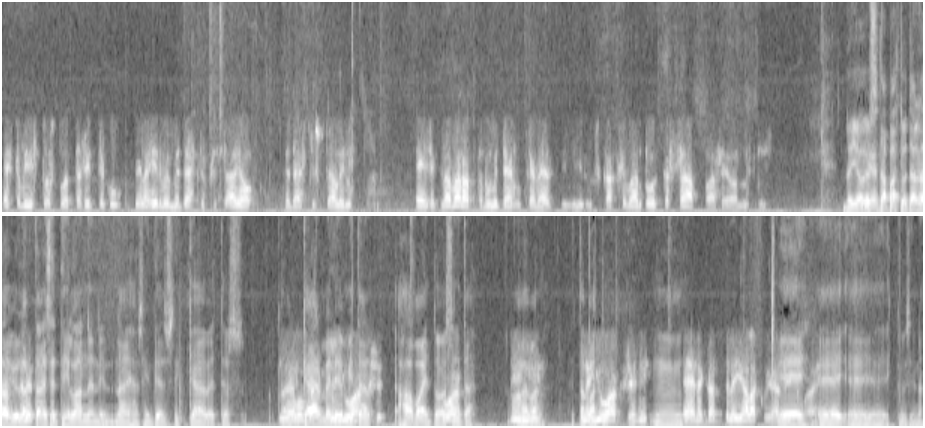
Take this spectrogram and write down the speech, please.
ehkä 15 vuotta sitten, kun vielä hirveän metästyksessä ajo metästystä oli, niin ei se kyllä varoittanut mitään, kun käveltiin. Niin yksi, kaksi vaan tuikkas saappaa se onneksi. No joo, jos se tapahtuu tällä yllättäen se tilanne, niin näinhän siinä tietysti käy, että jos käärmeellä ei ole mitään havaintoa juok- siitä niin, aivan. Tapahtuu. Ne juoksee, niin mm. eihän ne kattele jalkoja. Ei, ei, ei, ei, kyllä siinä.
